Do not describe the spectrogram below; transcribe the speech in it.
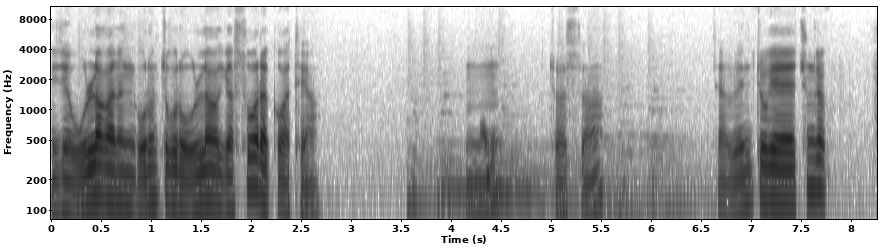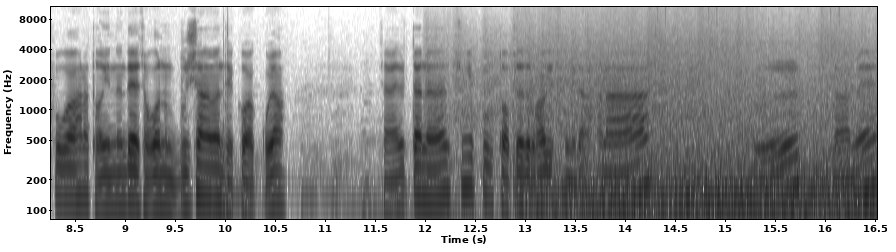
이제 올라가는 오른쪽으로 올라가기가 수월할 것 같아요. 음, 좋았어. 자, 왼쪽에 충격포가 하나 더 있는데 저거는 무시하면 될 것 같고요. 자, 일단은 충격포부터 없애도록 하겠습니다. 하나, 둘, 그 다음에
